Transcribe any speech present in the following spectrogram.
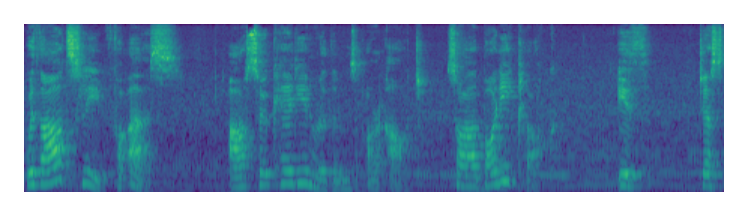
without sleep for us, our circadian rhythms are out. So our body clock is just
